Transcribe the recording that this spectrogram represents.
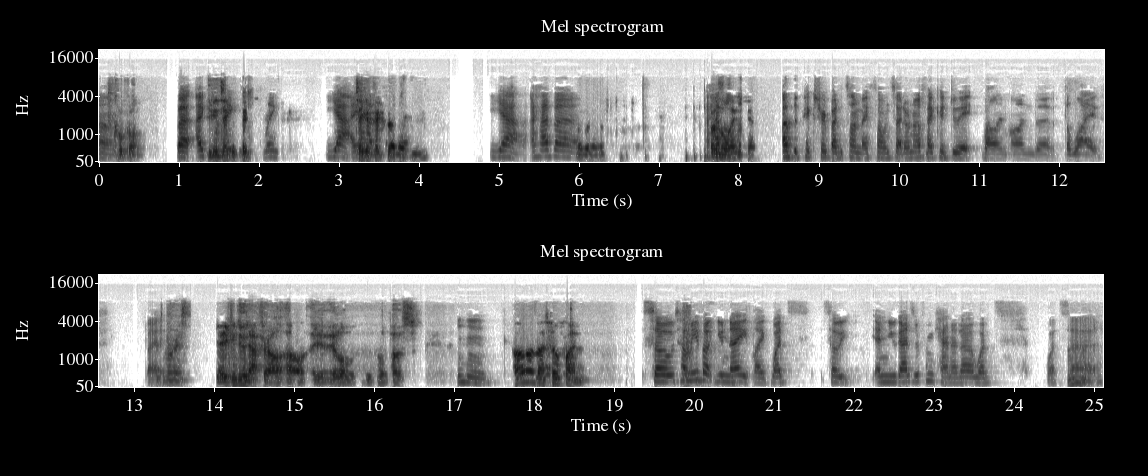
Um, Cool, cool. But I You can, can take a take the pic- link. Yeah, I Take a have, picture of it. Yeah, I have a, whatever. I have a a link. yeah. of the picture, but it's on my phone, so I don't know if I could do it while I'm on the the live. But No worries. Yeah, you can do it after. I'll, I'll it'll it'll post. mhm. Oh, that's so fun. so tell me about Unite. Like, what's so? And you guys are from Canada. What's what's uh? Mm.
